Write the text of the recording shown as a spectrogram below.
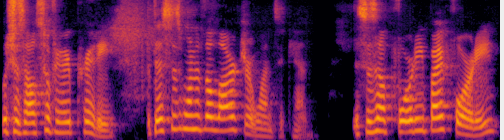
which is also very pretty. But this is one of the larger ones again. This is a 40 by 40.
